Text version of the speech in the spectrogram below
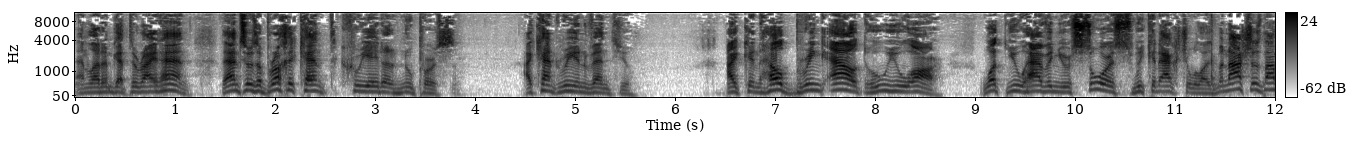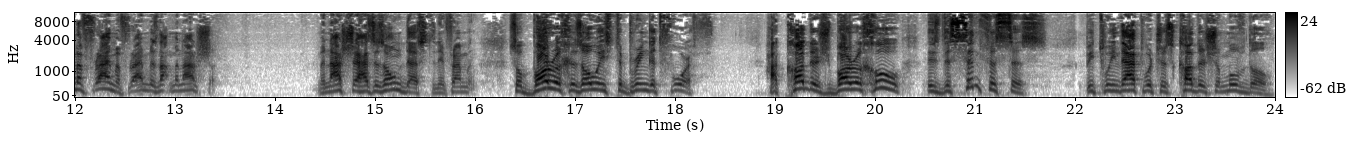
and let him get the right hand. The answer is a bracha can't create a new person. I can't reinvent you. I can help bring out who you are. What you have in your source, we can actualize. Menashe is not Ephraim. Ephraim is not Menashe. Menashe has his own destiny. So Baruch is always to bring it forth. HaKadosh Baruch Hu is the synthesis between that which is Kadosh and Muvdal,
